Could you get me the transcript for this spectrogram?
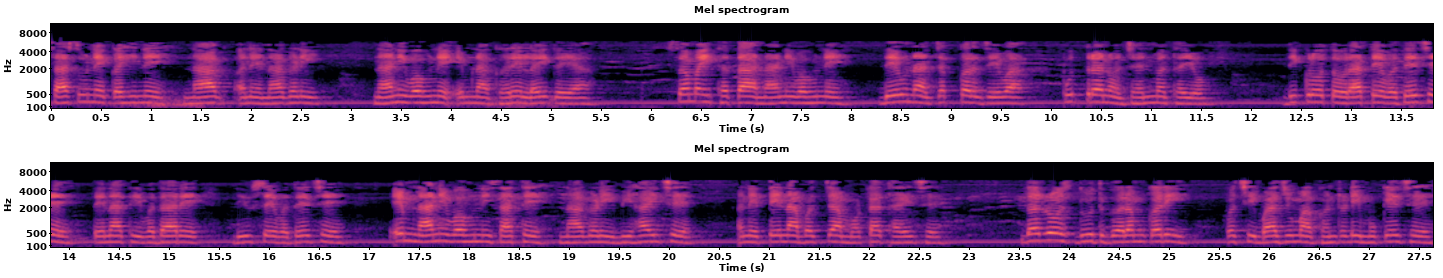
સાસુને કહીને નાગ અને નાગણી નાની વહુને એમના ઘરે લઈ ગયા. સમય થતાં નાની વહુને દેવના ચક્કર જેવા પુત્રનો જન્મ થયો. દીકરો તો રાતે વધે છે, તેનાથી વધારે દિવસે વધે છે. એમ નાની વહુની સાથે નાગણી વિહાય છે અને તેના બચ્ચા મોટા થાય છે. દરરોજ દૂધ ગરમ કરી પછી બાજુમાં ઘંટડી મૂકે છે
